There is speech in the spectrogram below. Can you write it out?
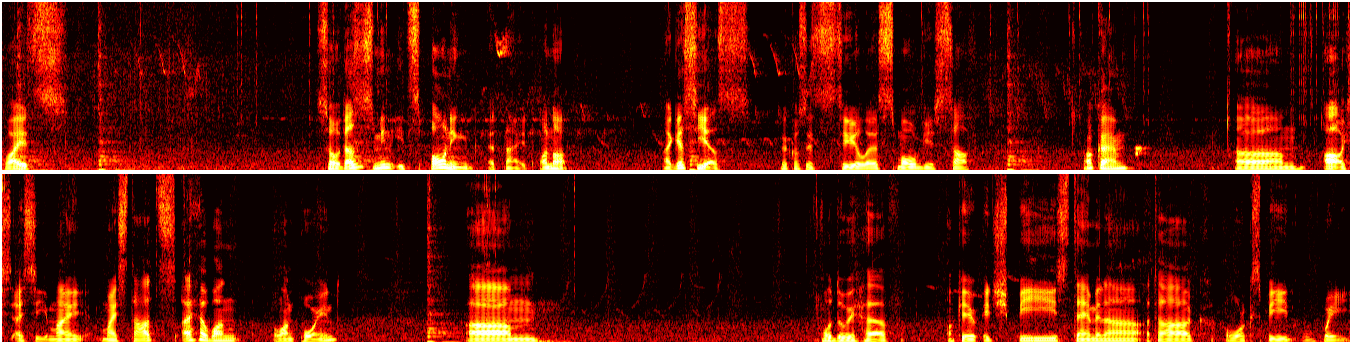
Why it's? So does this mean it's spawning at night or not? I guess yes, because it's still a smoky stuff. Okay. Um. Oh, I see. My my stats. I have one one point. Um. What do we have? Okay, HP, stamina, attack, work speed, weight.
